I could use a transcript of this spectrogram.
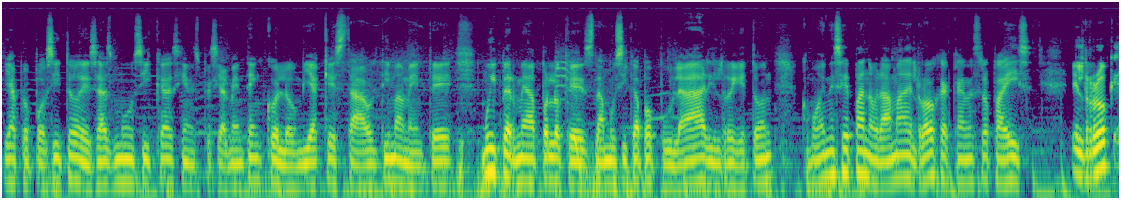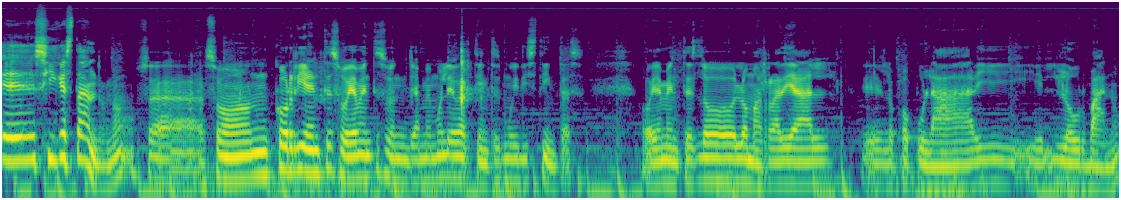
Y a propósito de esas músicas, y en- especialmente en Colombia, que está últimamente muy permeada por lo que es la música popular y el reggaetón, ¿cómo ven ese panorama del rock acá en nuestro país? El rock eh, sigue estando, ¿no? O sea, son corrientes, obviamente son, llamémosle, vertientes muy distintas. Obviamente es lo, lo más radial, eh, lo popular y lo urbano.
